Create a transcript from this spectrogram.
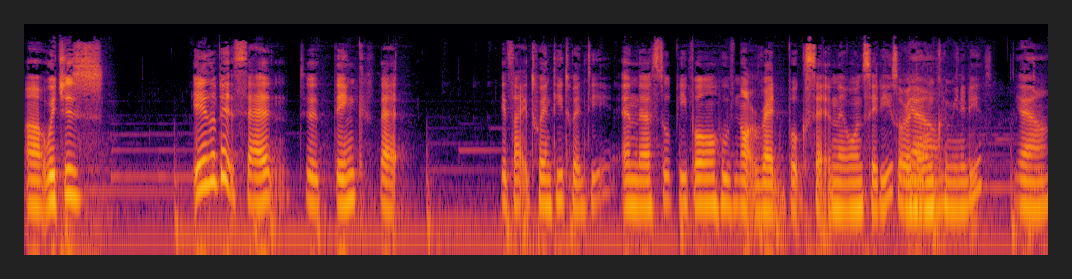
uh, which is is a bit sad to think that it's like 2020 and there are still people who've not read books set in their own cities or in their own communities. Yeah.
